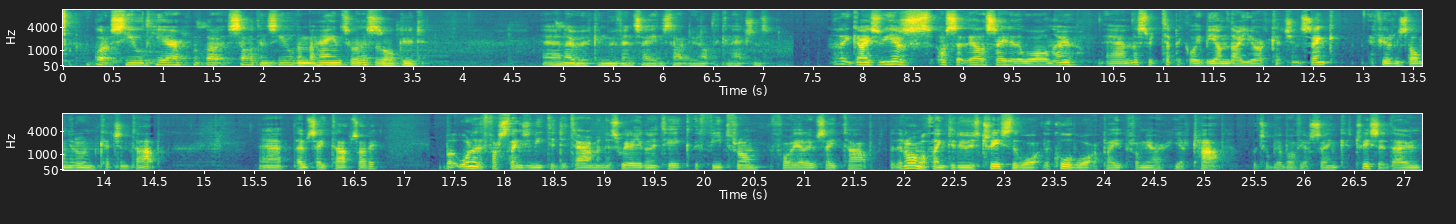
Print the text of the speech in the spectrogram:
We've got it sealed here, we've got it silicon sealed in behind, so this is all good. Uh, now we can move inside and start doing up the connections. Alright guys, so here's us at the other side of the wall now. Um, this would typically be under your kitchen sink, if you're installing your own kitchen tap. Uh, outside tap, sorry. But one of the first things you need to determine is where you're going to take the feed from for your outside tap. But the normal thing to do is trace the, water, the cold water pipe from your, your tap, which will be above your sink. Trace it down,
